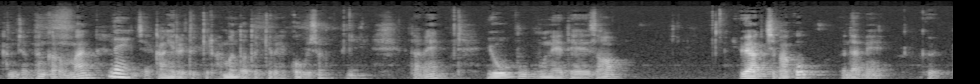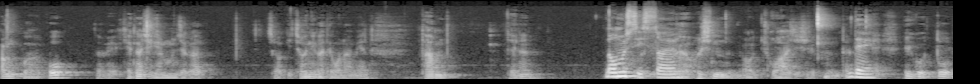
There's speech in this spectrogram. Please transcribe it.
감정평가론만 네. 이제 강의를 듣기로 한 번 더 듣기로 했고, 그죠? 예. 그다음에 요 부분에 대해서 요약집하고 그다음에 그 빵꾸하고 그다음에 객관식 문제가 저기 정리가 되고 나면 다음 때는 넘을 수 있어요. 훨씬 어, 좋아지실 겁니다. 네. 예. 그리고 또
